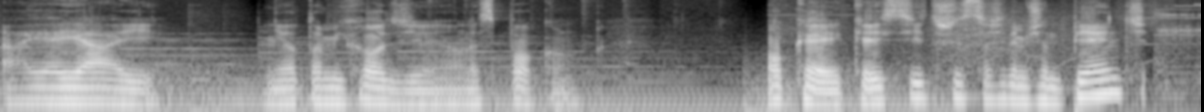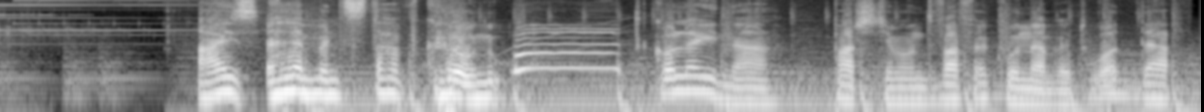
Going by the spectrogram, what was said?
Ajajaj. Nie o to mi chodzi, ale spoko. Okej, KC 375. Ice Element Staff Crown. What? Kolejna. Patrzcie, mam dwa feku nawet. What the...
